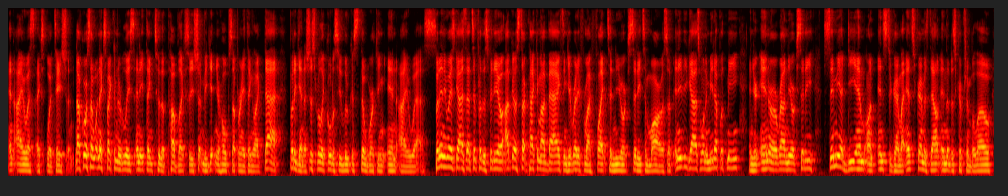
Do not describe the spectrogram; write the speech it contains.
in iOS exploitation. Now, of course, I wouldn't expect him to release anything to the public, so you shouldn't be getting your hopes up or anything like that. But again, it's just really cool to see Luca still working in iOS. But anyways, guys, that's it for this video. I'm going to start packing my bags and get ready for my flight to New York City tomorrow. So if any of you guys want to meet up with me and you're in or around New York City, send me a DM on Instagram. My Instagram is down in the description below.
